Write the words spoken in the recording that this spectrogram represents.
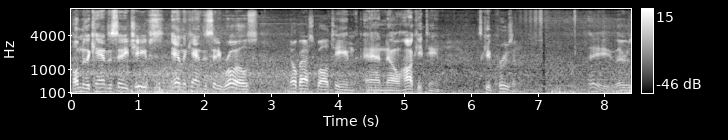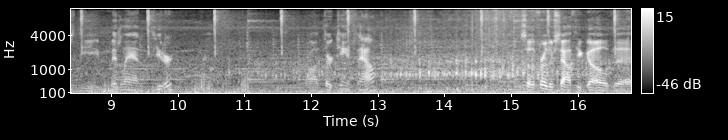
Home to the Kansas City Chiefs and the Kansas City Royals. No basketball team and no hockey team. Let's keep cruising. Hey, there's the Midland Theater. We're on 13th now. So the further south you go, the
